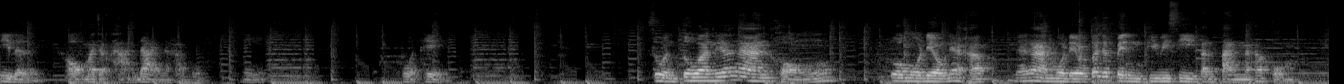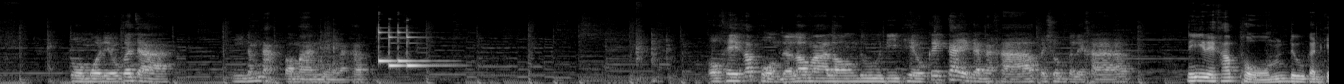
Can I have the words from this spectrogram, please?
นี่เลยอออกมาจากฐานได้นะครับผม นี่โคตรเท่ส่วนตัวเนื้องานของตัวโมเดลเนี่ยครับ เนื้องานโมเดลก็จะเป็น PVC ตันๆนะครับผม ตัวโมเดลก็จะ มีน้ำหนักประมาณหนึ่งนะครับ โอเคครับผมเดี๋ยวเรามาลองดูดีเทลใกล้ ๆ กันนะครับไปชมกันเลยครับ นี่เลยครับผมดูกันใก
